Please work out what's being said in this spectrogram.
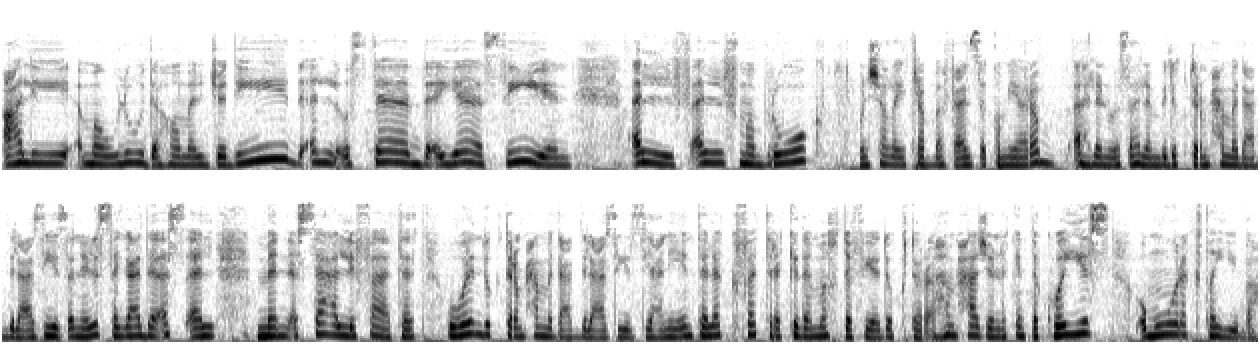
علي مولودهم الجديد الأستاذ ياسين. ألف ألف مبروك. وإن شاء الله يتربى في عزكم يا رب. أهلا وسهلا بدكتور محمد عبد العزيز. أنا لسه قاعدة أسأل من الساعة اللي فاتت. وين دكتور محمد عبد العزيز؟ يعني أنت لك فترة كذا مختفي يا دكتور. أهم حاجة أنك أنت كويس أمورك طيبة.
